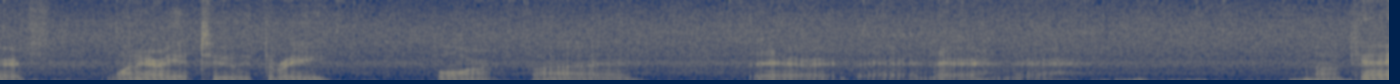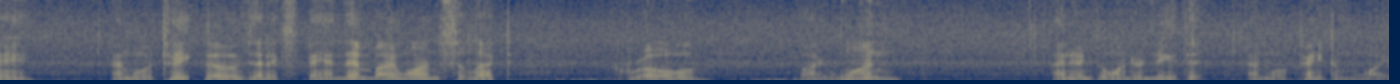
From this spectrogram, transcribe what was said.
There's one area, two, three, four, five, there, there, there, there. Okay. And we'll take those and expand them by one, select grow by one and then go underneath it and we'll paint them white.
